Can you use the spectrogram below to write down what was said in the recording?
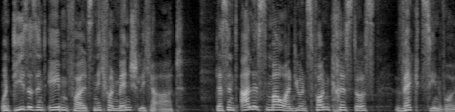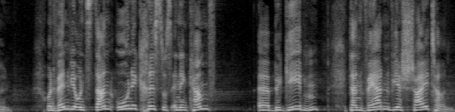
Und diese sind ebenfalls nicht von menschlicher Art. Das sind alles Mauern, die uns von Christus wegziehen wollen. Und wenn wir uns dann ohne Christus in den Kampf äh, begeben, dann werden wir scheitern.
